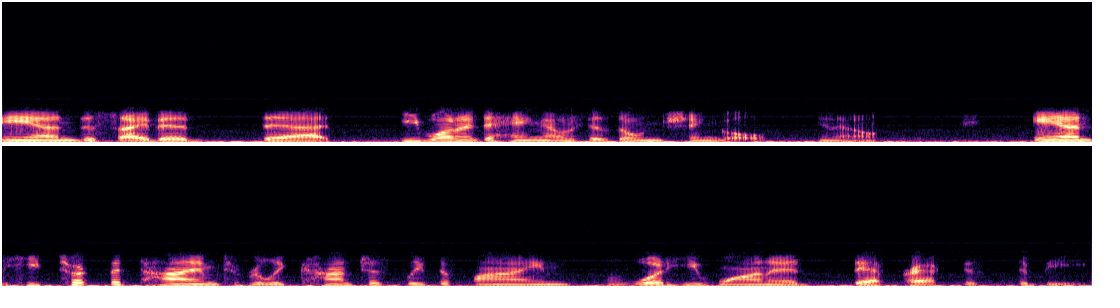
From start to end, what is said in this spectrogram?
and decided that he wanted to hang out his own shingle. You know, and he took the time to really consciously define what he wanted that practice to be,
